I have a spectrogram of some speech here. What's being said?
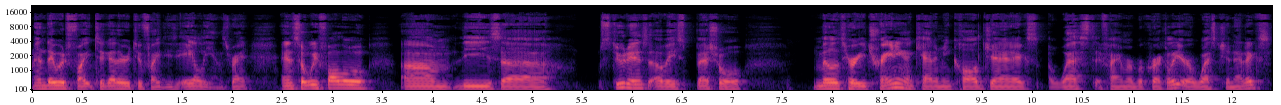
And they would fight together to fight these aliens, right? And so we follow um, these uh, students of a special military training academy called Genetics West, if I remember correctly, or West Genetics.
